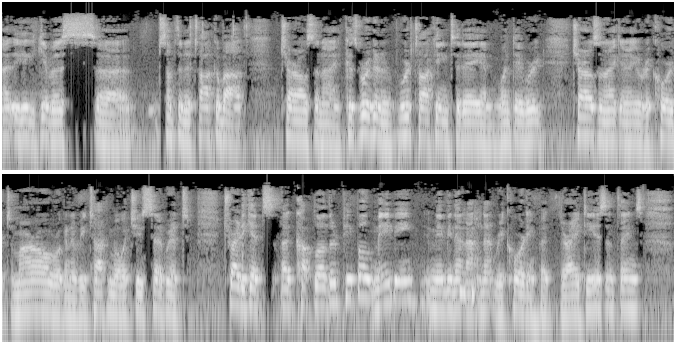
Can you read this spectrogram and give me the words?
you give us uh, something to talk about, Charles and I, because we're gonna we're talking today, and one day we're Charles and I are to record tomorrow. We're going to be talking about what you said. We're going to try to get a couple other people, maybe, maybe not not, not recording, but their ideas and things.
